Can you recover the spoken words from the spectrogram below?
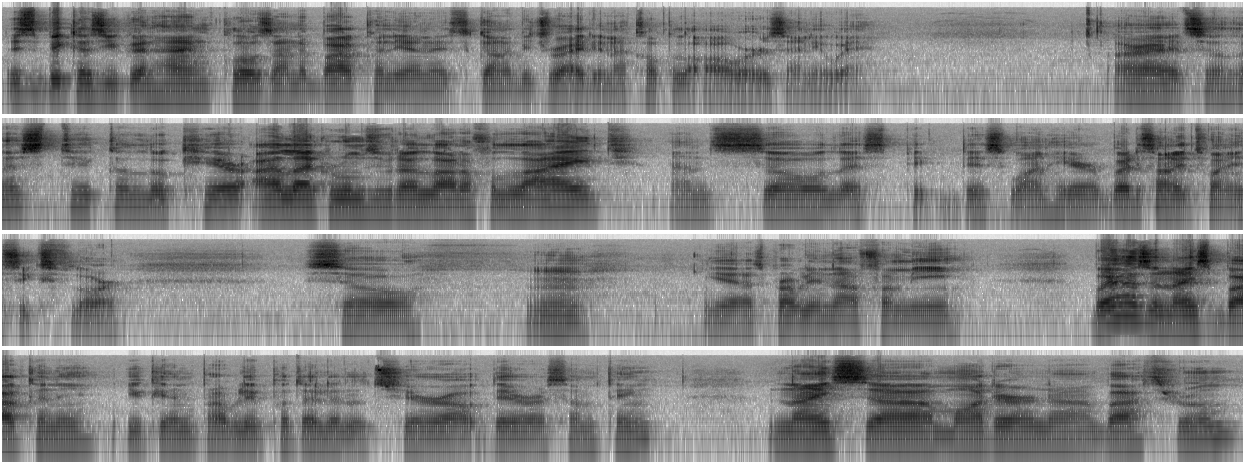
This is because you can hang clothes on the balcony and it's going to be dried in a couple of hours anyway. all right so let's take a look here I like rooms with a lot of light and so let's pick this one here but it's on the 26th floor so hmm, yeah it's probably not for me but it has a nice balcony. You can probably put a little chair out there or something. Nice uh, modern uh, bathroom.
